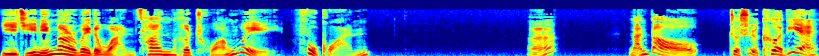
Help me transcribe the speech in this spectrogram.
以及您二位的晚餐和床位付款。”啊？难道这是客店？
